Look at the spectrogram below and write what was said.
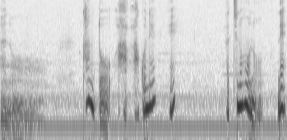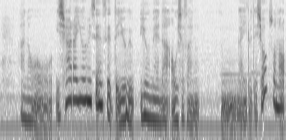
あの関東箱根？え？あっちの方のねあの石原由美先生っていう有名なお医者さんがいるでしょ？その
